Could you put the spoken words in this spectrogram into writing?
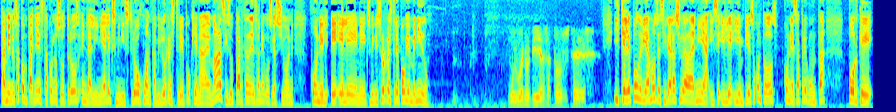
También nos acompaña y está con nosotros en la línea el exministro Juan Camilo Restrepo, quien además hizo parte de esa negociación con el ELN. Exministro Restrepo, bienvenido. Muy buenos días a todos ustedes. ¿Y qué le podríamos decir a la ciudadanía? Y, se- y le- y empiezo con todos con esa pregunta, porque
